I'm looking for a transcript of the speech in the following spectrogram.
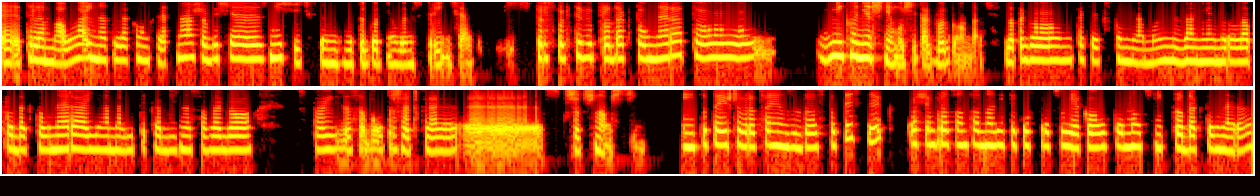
e, tyle mała i na tyle konkretna, żeby się zmieścić w tym dwutygodniowym sprincie. Z perspektywy product ownera to niekoniecznie musi tak wyglądać. Dlatego, tak jak wspomniałam, moim zdaniem rola product ownera i analityka biznesowego stoi ze sobą troszeczkę e, w sprzeczności. I tutaj jeszcze wracając do statystyk, 8% analityków pracuje jako pomocnik product ownera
